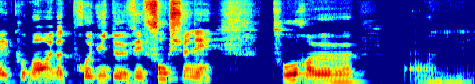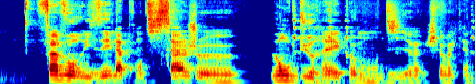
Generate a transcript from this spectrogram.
Et comment notre produit devait fonctionner pour favoriser l'apprentissage longue durée, comme on dit chez Wacken.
